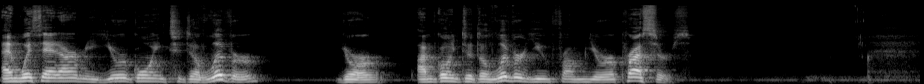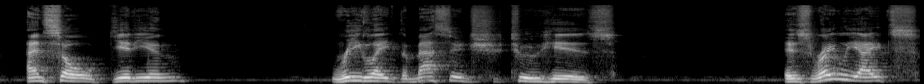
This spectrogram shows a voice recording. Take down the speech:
and with that army, you're going to deliver your, I'm going to deliver you from your oppressors. And so Gideon relayed the message to his Israelites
